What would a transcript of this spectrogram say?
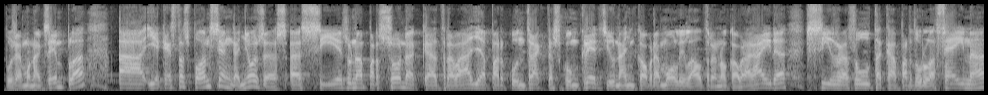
posem un exemple, uh, i aquestes poden ser enganyoses. Uh, si és una persona que treballa per contractes concrets i un any cobra molt i l'altre no cobra gaire, si resulta que ha perdut la feina,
